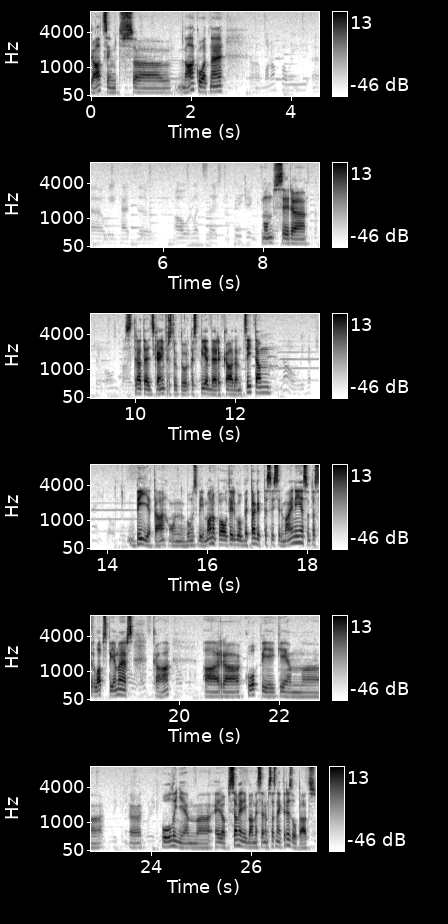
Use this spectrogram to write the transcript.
gadsimtus nākotnē. Mums ir strateģiskā infrastruktūra, kas pieder kādam citam, bija tā, un mums bija monopola tirgu, bet tagad tas viss ir mainījies, un tas ir labs piemērs, kā ar kopīgiem pūliņiem Eiropas Savienībā mēs varam sasniegt rezultātus.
